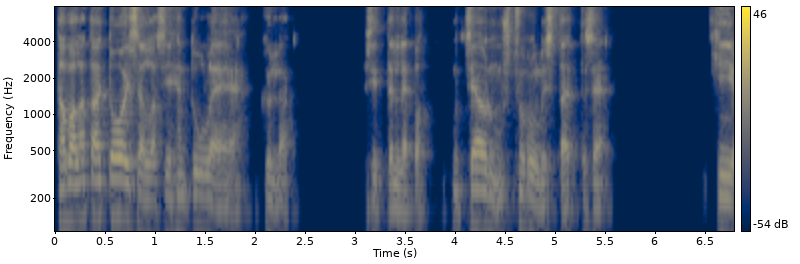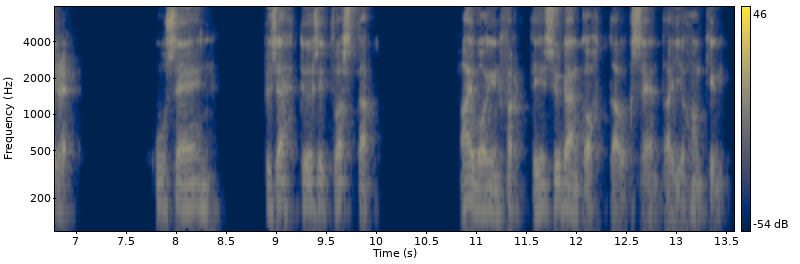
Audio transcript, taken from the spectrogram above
tavalla tai toisella siihen tulee kyllä sitten lepo. Mutta se on musta surullista, että se kiire usein pysähtyy sitten vasta aivoinfarktiin, sydänkohtaukseen tai johonkin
